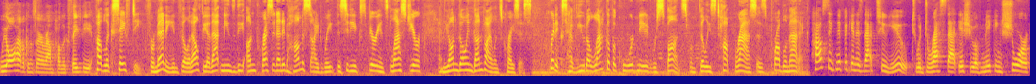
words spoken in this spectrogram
we all have a concern around public safety. Public safety. For many in Philadelphia, that means the unprecedented homicide rate the city experienced last year and the ongoing gun violence crisis. Critics have viewed a lack of a coordinated response from Philly's top brass as problematic. How significant is that to you to address that issue of making sure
